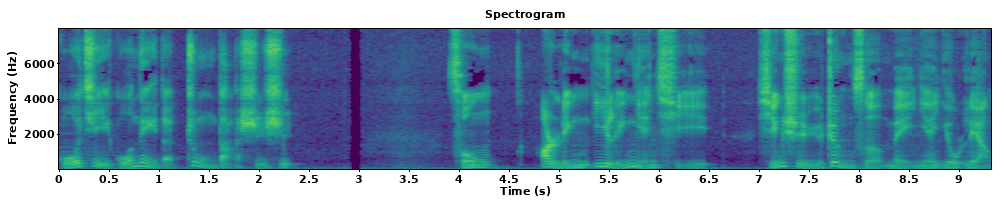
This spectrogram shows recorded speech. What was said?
国际国内的重大实事。从二零一零年起，形势与政策每年有两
